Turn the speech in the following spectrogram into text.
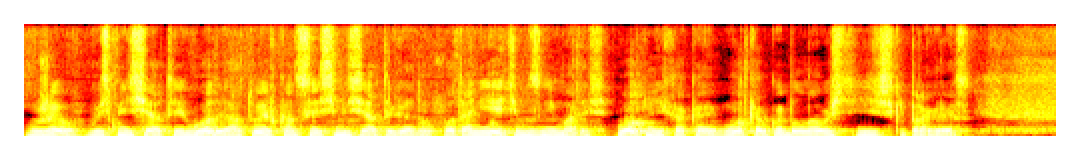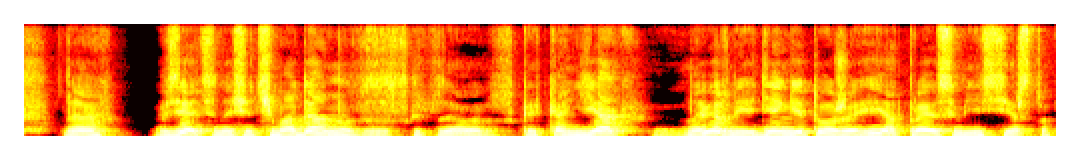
уже в 80-е годы, а то и в конце 70-х годов. Вот они этим занимались. Вот у них какая, вот какой был научно-технический прогресс. Да, взять, значит, чемодан, коньяк, наверное, и деньги тоже, и отправиться в министерство.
